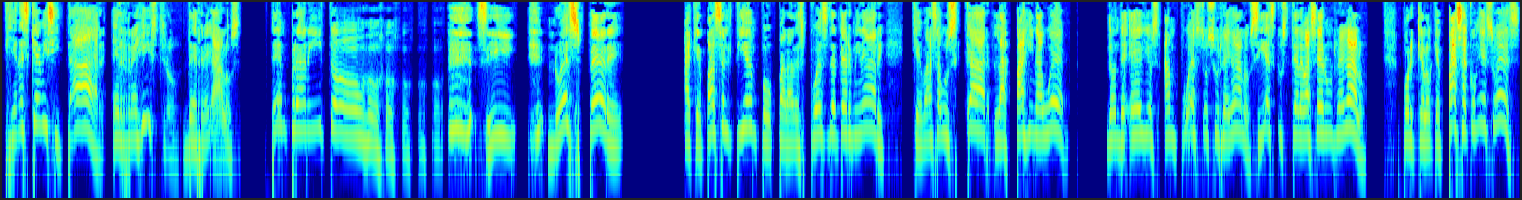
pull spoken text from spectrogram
tienes que visitar el registro de regalos tempranito. Sí, no espere a que pase el tiempo para después determinar que vas a buscar la página web donde ellos han puesto su regalo, si es que usted le va a hacer un regalo. Porque lo que pasa con eso es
